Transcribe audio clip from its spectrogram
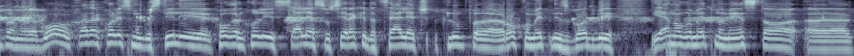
Upamo, da bo, kadarkoli smo gostili, kogarkoli iz celja, so vsi rekli, da celje, kljub uh, rokometni zgodbi, je nogometno mesto. Uh,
